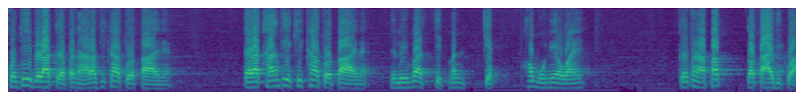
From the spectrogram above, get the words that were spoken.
คนที่เวลาเกิดปัญหาเราคิดฆ่าตัวตายเนี่ย แต่ละครั้งที่คิดฆ่าตัวตายเนี่ยอย่าลืมว่าจิตมันเก็บ ข้อมูลนี้เอาไว้ เกิดปัญหาปั๊บเราตายดีกว่า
